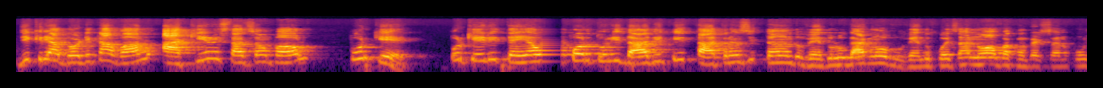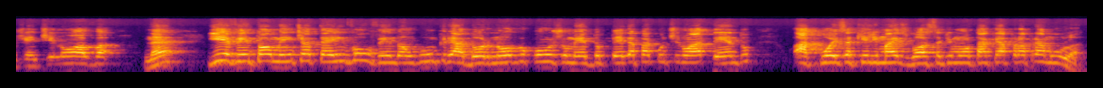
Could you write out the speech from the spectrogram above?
de criador de cavalo aqui no estado de São Paulo. Por quê? porque ele tem a oportunidade de estar transitando, vendo lugar novo, vendo coisa nova, conversando com gente nova, né? E eventualmente até envolvendo algum criador novo com o jumento pega para continuar tendo a coisa que ele mais gosta de montar, que é a própria mula.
